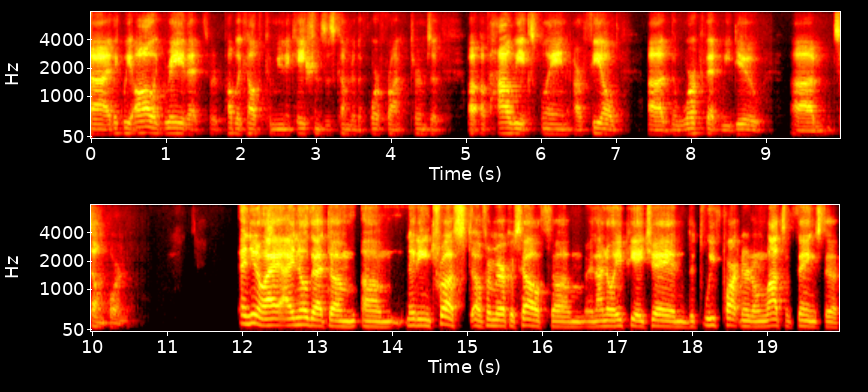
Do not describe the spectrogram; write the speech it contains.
I think we all agree that sort of public health communications has come to the forefront in terms of uh, of how we explain our field, uh, the work that we do. Um, so important. And you know, I, I know that um, um, Nadine Trust uh, for America's Health, um, and I know APHA, and the, we've partnered on lots of things to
